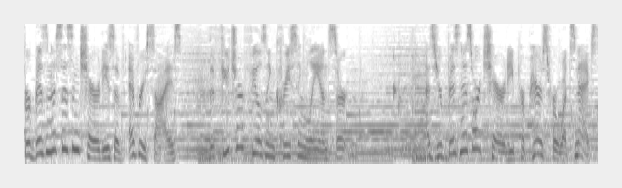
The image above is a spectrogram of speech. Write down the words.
For businesses and charities of every size, the future feels increasingly uncertain. As your business or charity prepares for what's next,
